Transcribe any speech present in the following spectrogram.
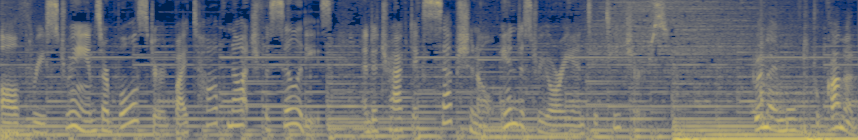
All three streams are bolstered by top notch facilities and attract exceptional industry oriented teachers. When I moved to Canada,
